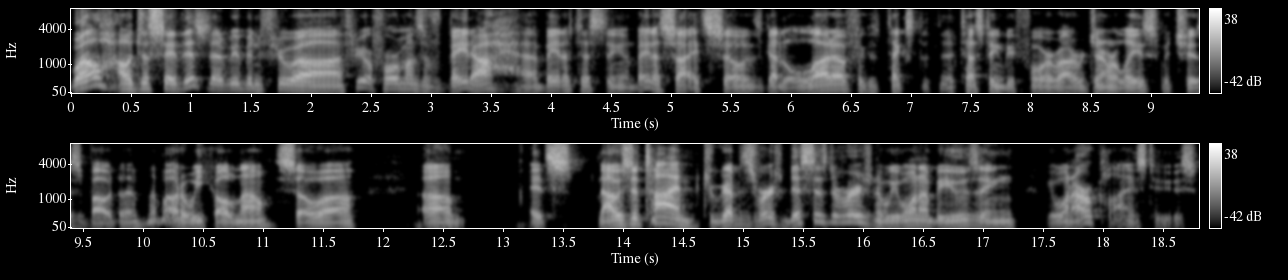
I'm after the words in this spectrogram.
Well, I'll just say this: that we've been through uh, three or four months of beta, uh, beta testing on beta sites. So it's got a lot of text uh, testing before our general release, which is about uh, about a week old now. So uh, um, it's now is the time to grab this version. This is the version that we want to be using. We want our clients to use,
